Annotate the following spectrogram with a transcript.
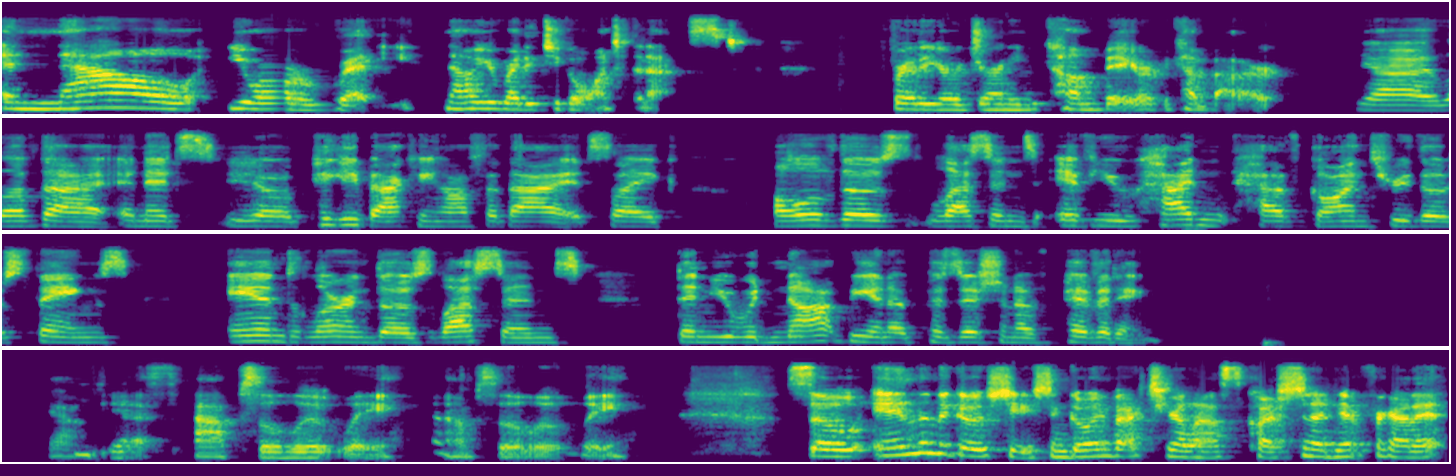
and now you're ready now you're ready to go on to the next further your journey become bigger, become better. Yeah, I love that. And it's, you know, piggybacking off of that, it's like all of those lessons, if you hadn't have gone through those things and learned those lessons, then you would not be in a position of pivoting. Yeah. Yes, absolutely. Absolutely. So, in the negotiation, going back to your last question, I didn't forget it.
